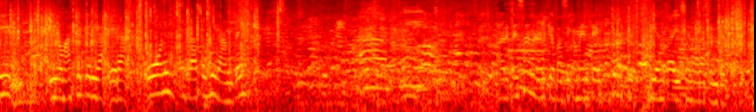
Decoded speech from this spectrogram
Y lo más que quería era un brazo gigante artesanal que básicamente bien tradicional aquí en Puerto Rico.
